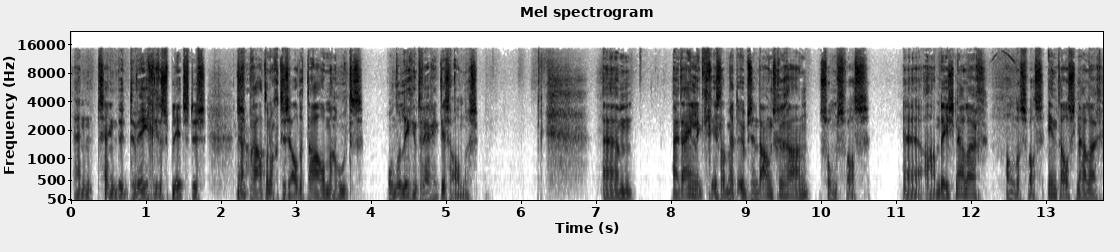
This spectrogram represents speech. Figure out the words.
En zijn de, de wegen gesplitst. Dus Ja. ze praten nog dezelfde taal... maar hoe het onderliggend werkt is anders. Ehm, uiteindelijk is dat met ups en downs gegaan. Soms was AMD sneller, anders was Intel sneller.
